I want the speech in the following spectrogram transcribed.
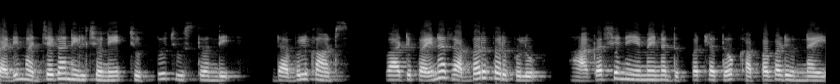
గది మధ్యగా నిల్చొని చుట్టూ చూస్తోంది. డబుల్ కార్డ్స్ వాటిపైన రబ్బరు పరుపులు ఆకర్షణీయమైన దుప్పట్లతో కప్పబడి ఉన్నాయి.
